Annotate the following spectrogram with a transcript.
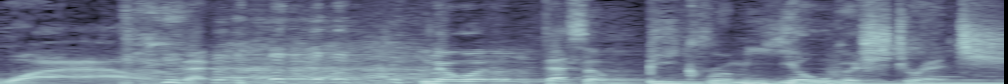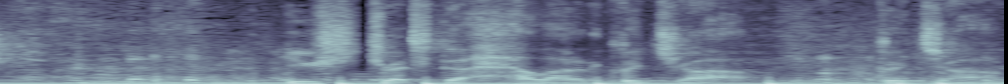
Wow. That, you know what? That's a Bikram yoga stretch. You stretched the hell out of it. Good job. Good job.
